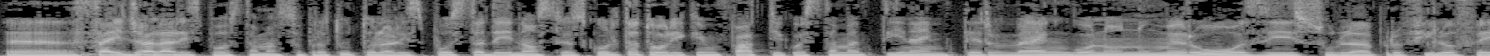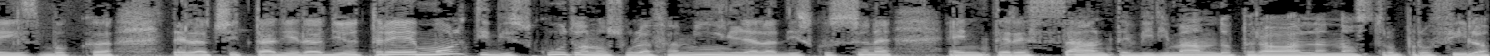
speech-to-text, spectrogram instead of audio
eh, sai già la risposta, ma soprattutto la risposta dei nostri ascoltatori che infatti questa mattina intervengono numerosi sul profilo Facebook della città di Radio 3 e molti discutono su sulla famiglia, la discussione è interessante, vi rimando però al nostro profilo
